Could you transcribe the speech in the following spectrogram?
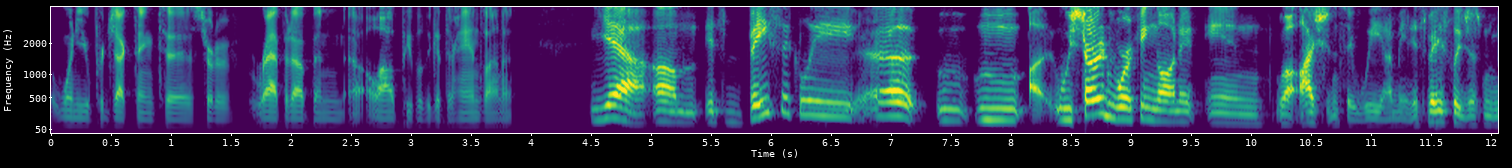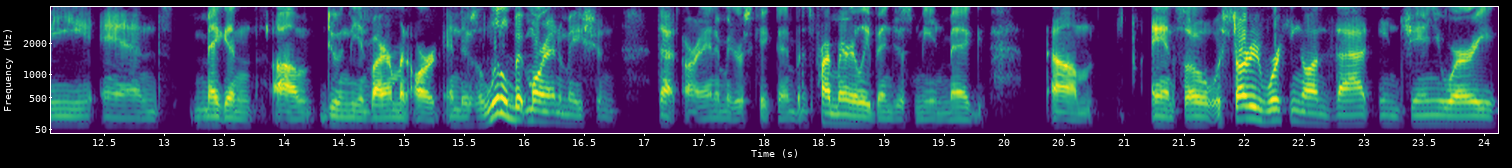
when you're projecting to sort of wrap it up and uh, allow people to get their hands on it. Yeah, um, it's basically uh, mm, we started working on it in well, I shouldn't say we. I mean, it's basically just me and Megan um, doing the environment art, and there's a little bit more animation that our animators kicked in, but it's primarily been just me and Meg. Um, and so we started working on that in January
